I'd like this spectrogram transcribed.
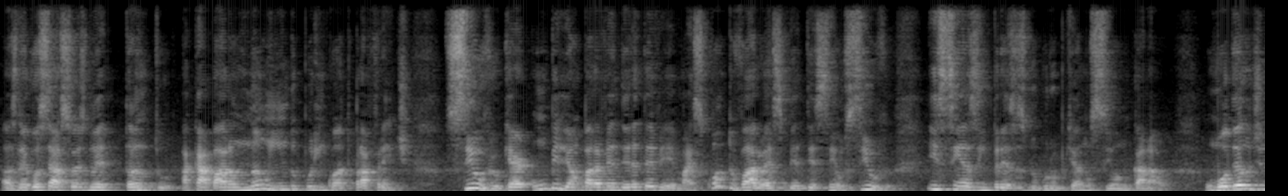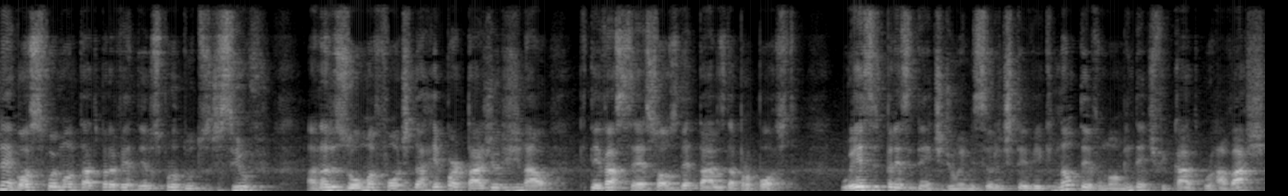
As negociações, no entanto, acabaram não indo por enquanto para frente. Silvio quer um bilhão para vender a TV, mas quanto vale o SBT sem o Silvio e sem as empresas do grupo que anunciam no canal? O modelo de negócio foi montado para vender os produtos de Silvio. Analisou uma fonte da reportagem original que teve acesso aos detalhes da proposta. O ex-presidente de uma emissora de TV que não teve o nome identificado por Ravache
